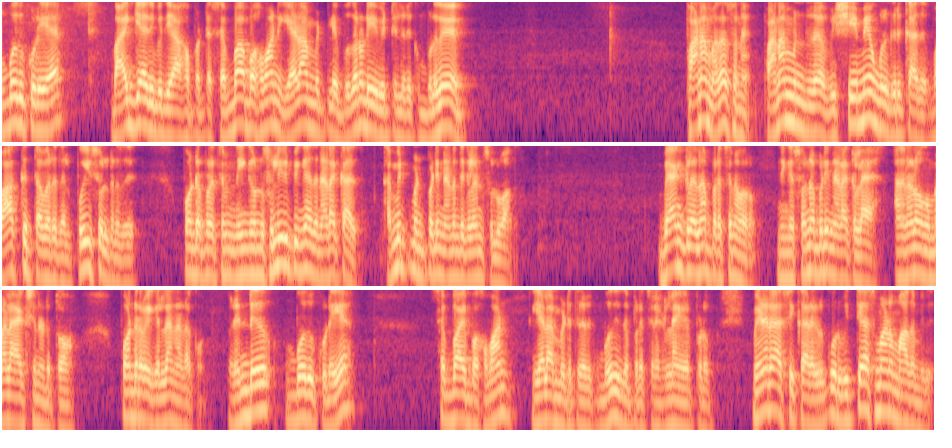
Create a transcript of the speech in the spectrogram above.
ஒம்பது கூடிய பாக்கியாதிபதி ஆகப்பட்ட செவ்வாய் பகவான் ஏழாம் வீட்டிலே புதனுடைய வீட்டில் இருக்கும் பொழுது பணம் அதான் சொன்னேன். பணம் என்ற விஷயமே உங்களுக்கு இருக்காது. வாக்கு தவறுதல் பொய் சொல்கிறது போன்ற பிரச்சனை. நீங்கள் ஒன்று சொல்லியிருப்பீங்க அது நடக்காது. கமிட்மெண்ட் படி நடந்துக்கலன்னு சொல்லுவாங்க. பேங்க்லலாம் பிரச்சனை வரும். நீங்கள் சொன்னபடி நடக்கலை. அதனால் உங்கள் மேலே ஆக்ஷன் எடுத்தோம். போன்றவைகள்லாம் நடக்கும். ரெண்டு ஒம்பது கூடைய செவ்வாய் பகவான் ஏழாம் இடத்துல இருக்கும்போது இந்த பிரச்சனைகள்லாம் ஏற்படும். மீனராசிக்காரர்களுக்கு ஒரு வித்தியாசமான மாதம் இது.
